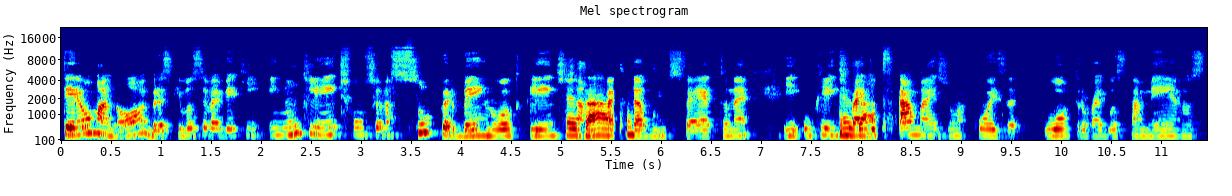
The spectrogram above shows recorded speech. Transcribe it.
terão manobras que você vai ver que em um cliente funciona super bem, no outro cliente já Exato. não vai dar muito certo, né? E o cliente Exato. vai gostar mais de uma coisa, o outro vai gostar menos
